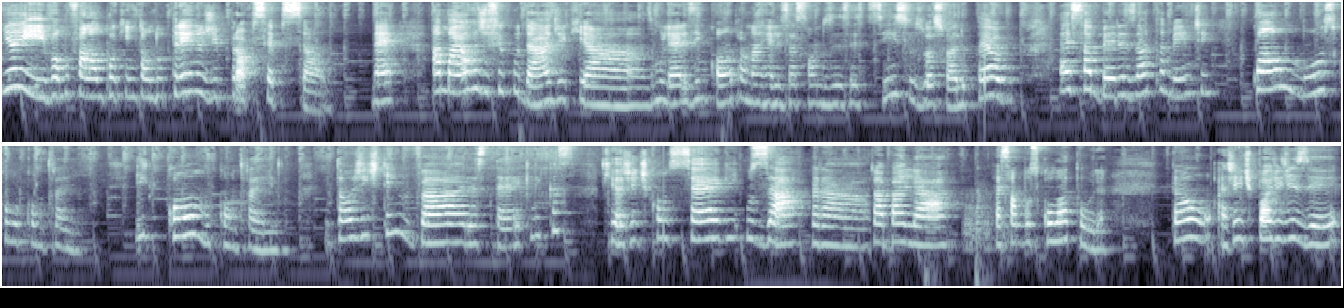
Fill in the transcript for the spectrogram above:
E aí, vamos falar um pouquinho então do treino de propriocepção, né? A maior dificuldade que as mulheres encontram na realização dos exercícios do assoalho pélvico é saber exatamente qual músculo contrair e como contraí-lo. Então a gente tem várias técnicas que a gente consegue usar para trabalhar essa musculatura. Então, a gente pode dizer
